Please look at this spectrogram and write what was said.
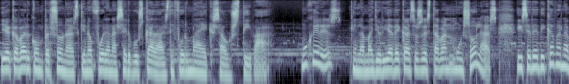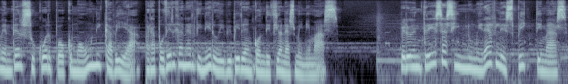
y acabar con personas que no fueran a ser buscadas de forma exhaustiva. Mujeres que en la mayoría de casos estaban muy solas y se dedicaban a vender su cuerpo como única vía para poder ganar dinero y vivir en condiciones mínimas. Pero entre esas innumerables víctimas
